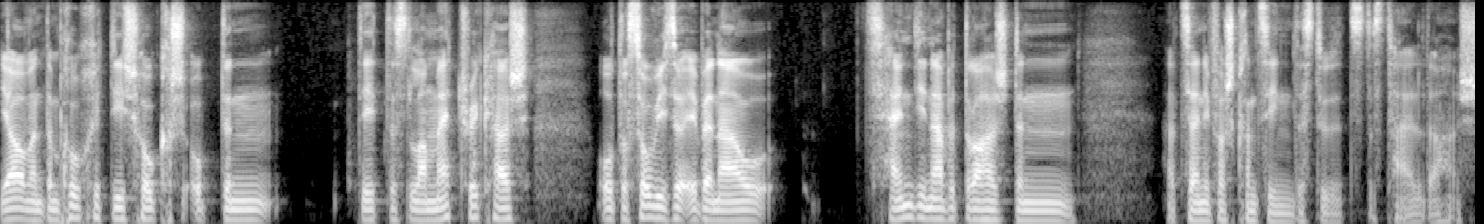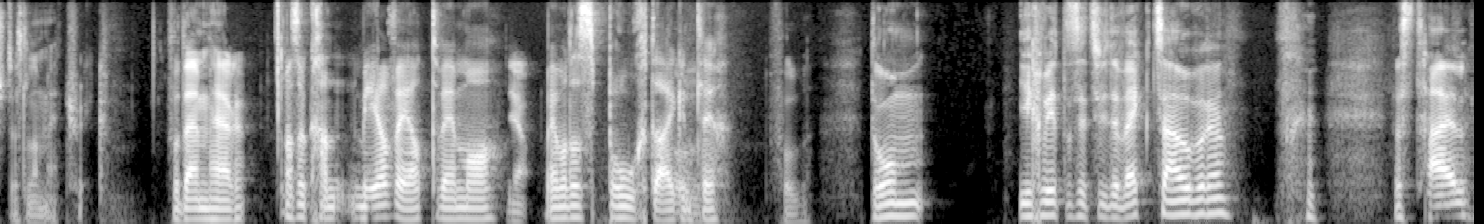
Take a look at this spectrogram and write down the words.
ja, wenn du am Küchentisch hockst, ob du dann dort das Lametric hast oder sowieso eben auch das Handy nebendran hast, dann hat es eigentlich fast keinen Sinn, dass du jetzt das Teil da hast, das Lametric. Von dem her. Also kein Mehrwert, wenn man, ja. wenn man das braucht eigentlich. Voll. Voll. Darum, ich werde das jetzt wieder wegzaubern, das Teil,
